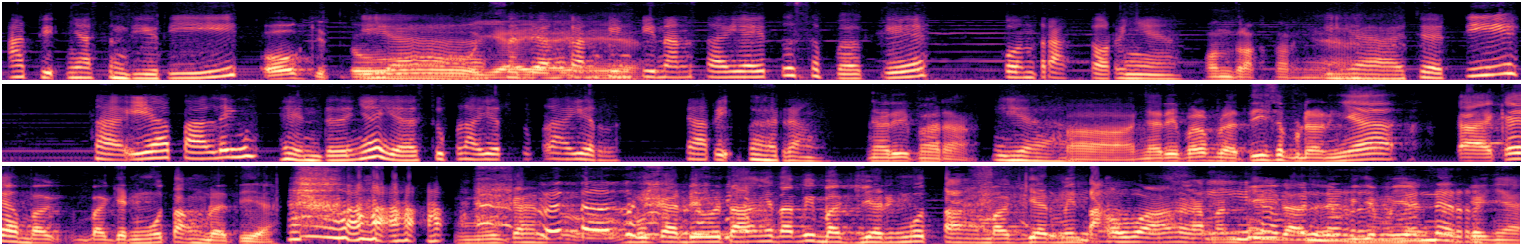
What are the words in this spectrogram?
adiknya sendiri. Oh gitu. Iya, Iya, sedangkan iya, iya. pimpinan saya itu sebagai kontraktornya. kontraktornya. Iya, jadi saya paling handle-nya ya supplier-supplier cari barang. Nyari barang. Iya. Eh, nyari barang berarti sebenarnya Kak Eka yang bag- bagian ngutang berarti ya? bukan Betul. bukan diutangi tapi bagian ngutang, bagian minta Iya. uang kanan Iya, kiri dan pinjam dan bener. sebagainya.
